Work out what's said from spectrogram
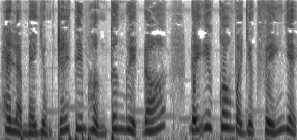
Hay là mẹ dùng trái tim hận Tân Nguyệt đó Để yêu con và giật viễn vậy?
